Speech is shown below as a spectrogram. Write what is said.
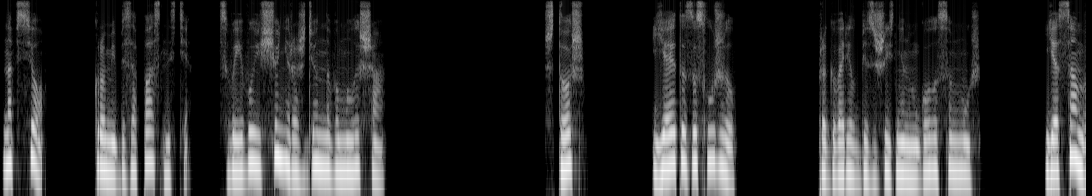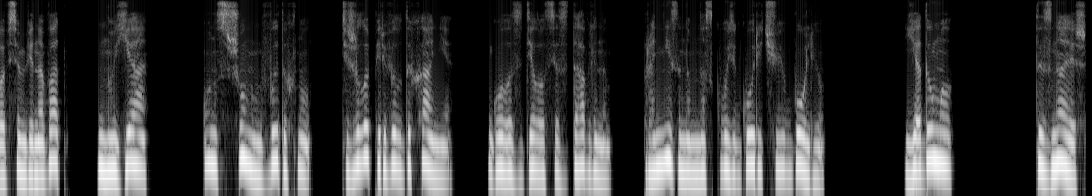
На все, кроме безопасности своего еще нерожденного малыша. Что ж, я это заслужил, проговорил безжизненным голосом муж. Я сам во всем виноват, но я... Он с шумом выдохнул, тяжело перевел дыхание, Голос сделался сдавленным, пронизанным насквозь горечью и болью. Я думал, ты знаешь,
